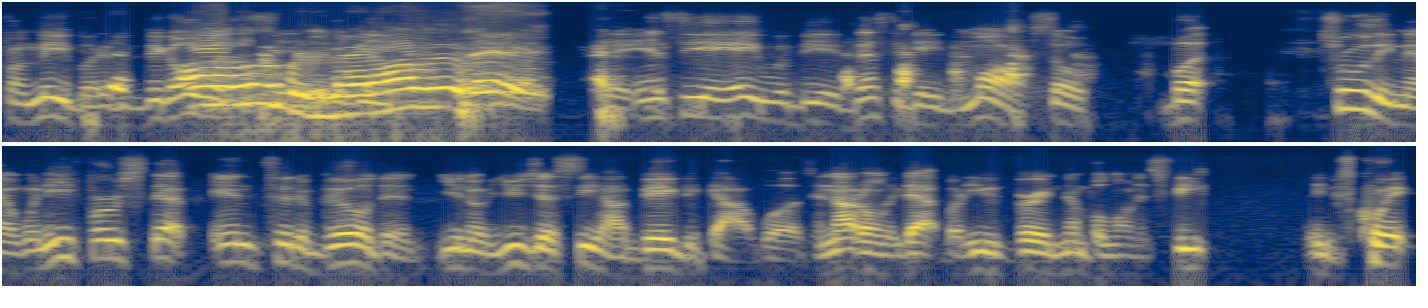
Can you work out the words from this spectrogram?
from me. But if Big O All was to say it, rumors, man. All rumors. the NCAA would be investigating tomorrow. So, but truly, man, when he first stepped into the building, you know, you just see how big the guy was, and not only that, but he was very nimble on his feet. He was quick,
